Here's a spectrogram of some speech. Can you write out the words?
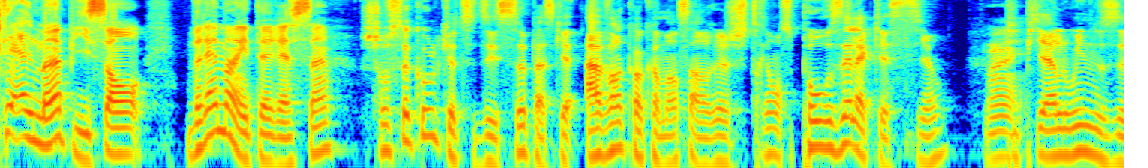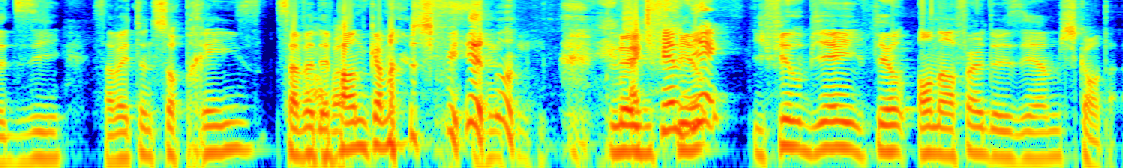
tellement, puis ils sont vraiment intéressants. Je trouve ça cool que tu dises ça parce qu'avant qu'on commence à enregistrer, on se posait la question. Ouais. Puis Pierre-Louis nous a dit ça va être une surprise, ça va On va- dépendre comment je file. Puis là, Fait qu'il file bien. Il file bien, il file. On en fait un deuxième, je suis content.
